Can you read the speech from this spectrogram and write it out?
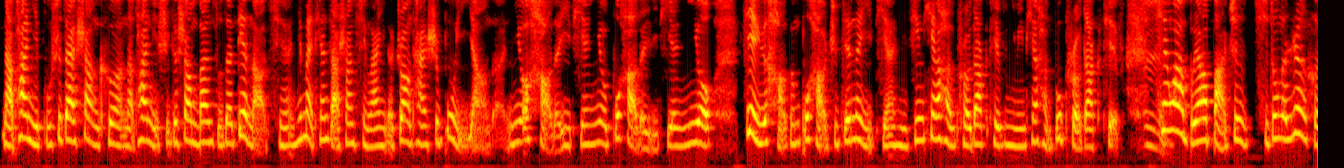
哪怕你不是在上课，哪怕你是一个上班族，在电脑前，你每天早上醒来，你的状态是不一样的。你有好的一天，你有不好的一天，你有介于好跟不好之间的一天。你今天很 productive，你明天很不 productive。千万不要把这其中的任何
